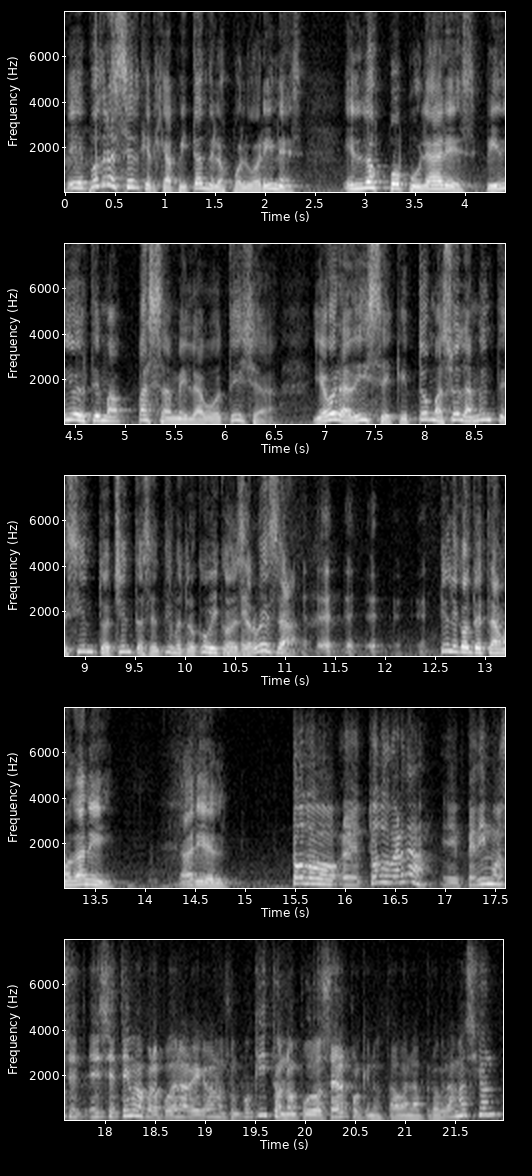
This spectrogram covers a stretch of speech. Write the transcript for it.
eh, ¿podrá ser que el capitán de los polvorines en los populares pidió el tema Pásame la botella? Y ahora dice que toma solamente 180 centímetros cúbicos de cerveza. ¿Qué le contestamos, Dani? Ariel. Todo, eh, todo verdad. Eh, pedimos e-, ese tema para poder arreglarnos un poquito. No pudo ser porque no estaba en la programación.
